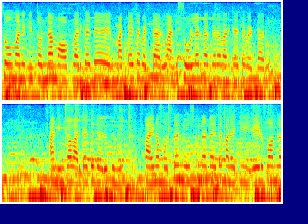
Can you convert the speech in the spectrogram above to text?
సో మనకి తొండ ఆఫ్ వరకు అయితే మట్టి అయితే పెట్టారు. అండ్ షోల్డర్ దగ్గర వరకు అయితే పెట్టారు. అండ్ ఇంకా వర్క్ అయితే జరుగుతుంది. పైన మొత్తం చూసుకున్నట్టయితే మనకి ఏడు పాముల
